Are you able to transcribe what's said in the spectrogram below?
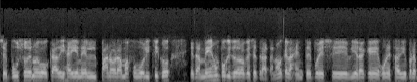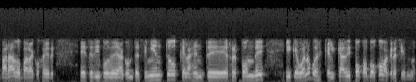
se puso de nuevo Cádiz ahí en el panorama futbolístico, que también es un poquito de lo que se trata, ¿no? Que la gente pues eh, viera que es un estadio preparado para coger este tipo de acontecimientos, que la gente responde y que bueno, pues que el Cádiz poco a poco va creciendo.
